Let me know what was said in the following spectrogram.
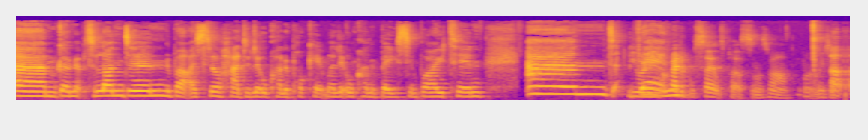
um, going up to London, but I still had a little kind of pocket, my little kind of base in Brighton. And You were an incredible salesperson as well. Let me just-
